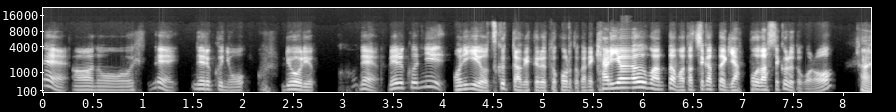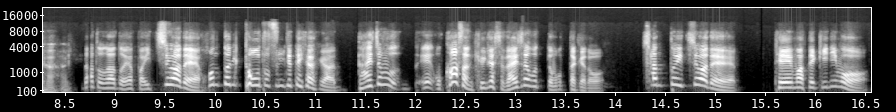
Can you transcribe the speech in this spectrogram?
ね、あの、ね、ネル君にお料理、ね、ネル君におにぎりを作ってあげてるところとかね、キャリアウーマンとはまた違ったギャップを出してくるところ、はいはいはい。だとなど、やっぱ1話で本当に唐突に出てきた時は、大丈夫、え、お母さん急に出して大丈夫？って思ったけど、ちゃんと1話でテーマ的にも、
